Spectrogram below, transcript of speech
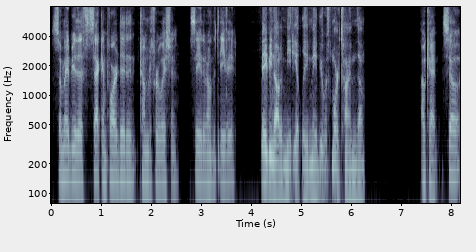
So maybe the second part didn't come to fruition, seeing it on the TV. maybe not immediately, maybe with more time though. Okay. So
